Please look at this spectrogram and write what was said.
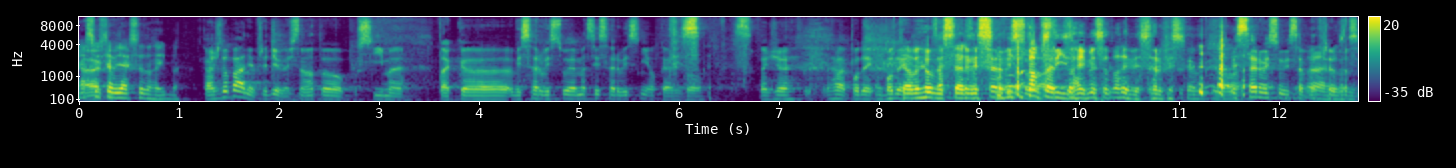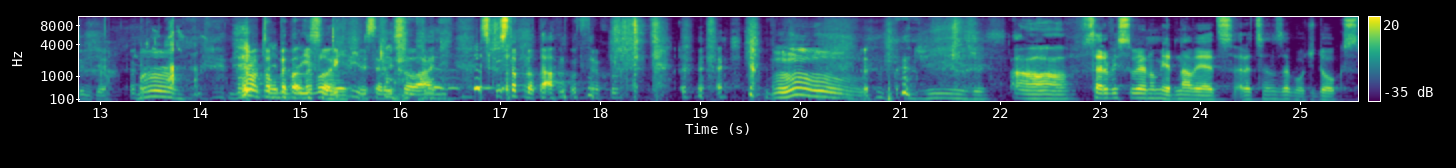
Já Eh, jsem chtěl vidět, jak se to hejbe. Každopádně předtím, než se na to pustíme, tak uh, vyservisujeme si servisní okénko. Takže, hele, podej, podej. Chtěl bych ho zaservisuj. Tam Stýzají, my se tady vyservisujeme. Vyservisuj se, Petře, prosím tě. Bro, to je bylo, nebylo slovo. rychlý vyservisování. Zkus to protáhnout trochu. Jesus. A v servisu je jenom jedna věc, recenze Watch Dogs,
